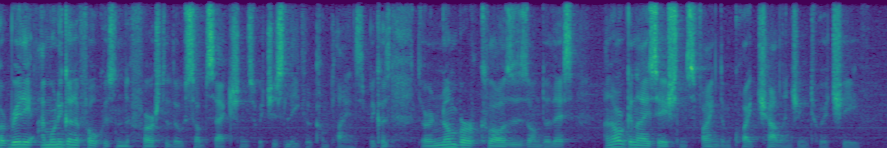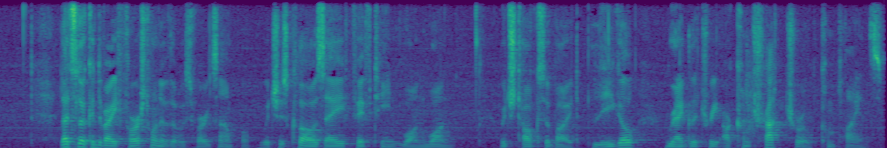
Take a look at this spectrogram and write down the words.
But really, I'm only going to focus on the first of those subsections, which is legal compliance, because there are a number of clauses under this, and organisations find them quite challenging to achieve. Let's look at the very first one of those, for example, which is clause A1511 which talks about legal, regulatory, or contractual compliance.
